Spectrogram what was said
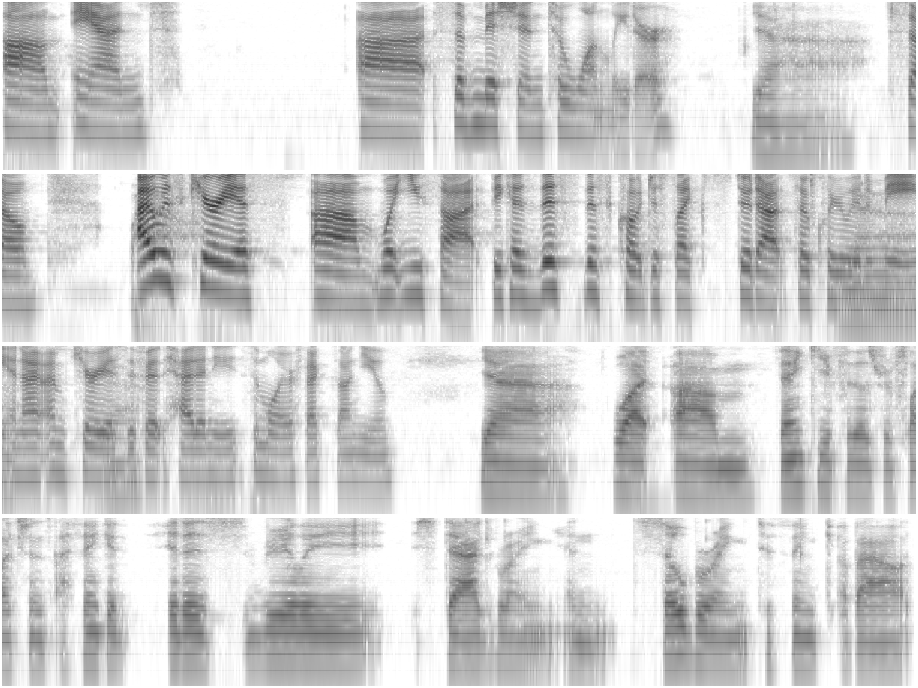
um, and uh, submission to one leader. Yeah. So I was curious um, what you thought because this this quote just like stood out so clearly to me, and I, I'm curious Yeah. if it had any similar effects on you. Yeah. What um thank you for those reflections. I think it it is really staggering and sobering to think about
